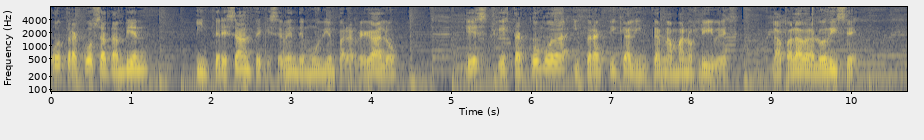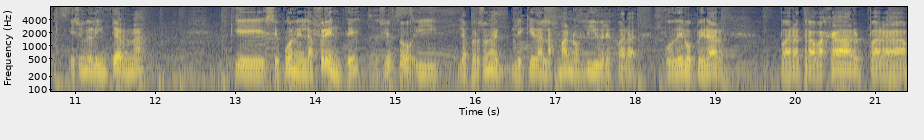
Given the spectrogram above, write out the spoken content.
Otra cosa también interesante que se vende muy bien para regalo es esta cómoda y práctica linterna manos libres. La palabra lo dice, es una linterna que se pone en la frente, ¿no es cierto? Y la persona le quedan las manos libres para poder operar, para trabajar, para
